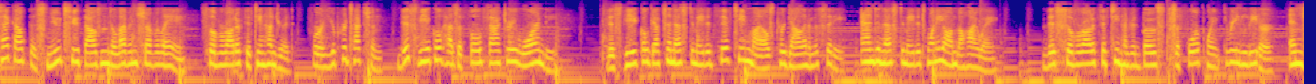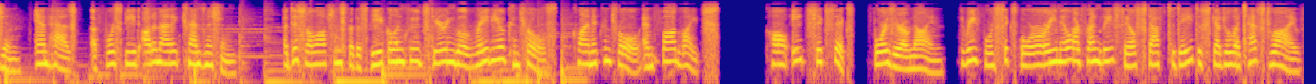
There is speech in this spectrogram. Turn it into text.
Check out this new 2011 Chevrolet Silverado 1500. For your protection, this vehicle has a full factory warranty. This vehicle gets an estimated 15 miles per gallon in the city, and an estimated 20 on the highway. This Silverado 1500 boasts a 4.3-liter engine, and has a 4-speed automatic transmission. Additional options for this vehicle include steering wheel radio controls, climate control and fog lights. Call 866-409-3464 or email our friendly sales staff today to schedule a test drive.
